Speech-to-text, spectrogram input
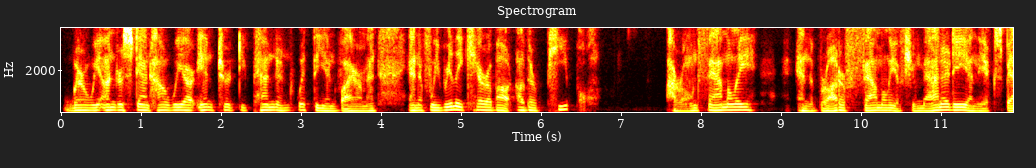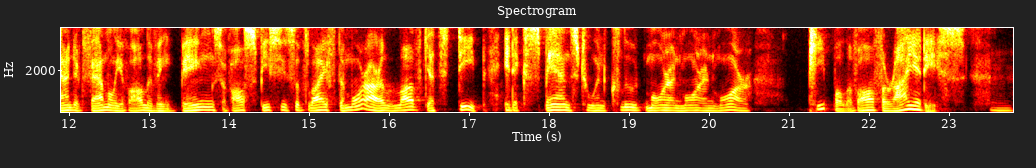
where we understand how we are interdependent with the environment. And if we really care about other people, our own family, and the broader family of humanity and the expanded family of all living beings, of all species of life, the more our love gets deep, it expands to include more and more and more people of all varieties. Mm.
